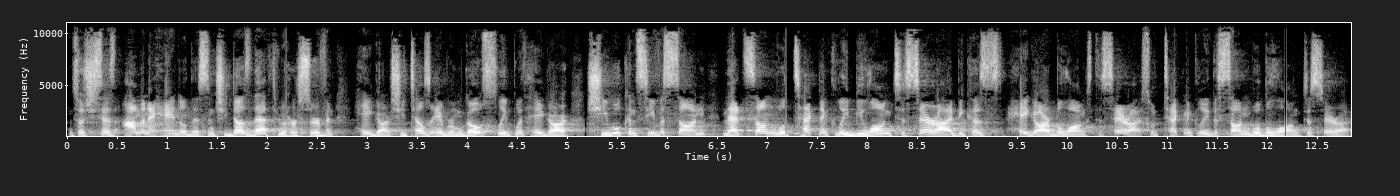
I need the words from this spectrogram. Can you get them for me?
And so she says, I'm going to handle this. And she does that through her servant Hagar. She tells Abram, Go sleep with Hagar. She will conceive a son. That son will technically belong to Sarai because Hagar belongs to Sarai. So technically, the son will belong to Sarai.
